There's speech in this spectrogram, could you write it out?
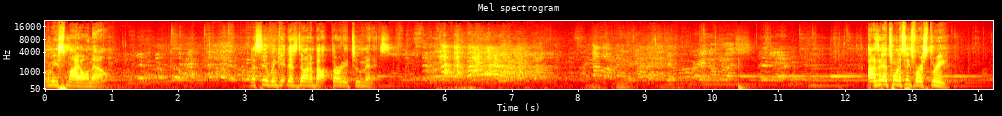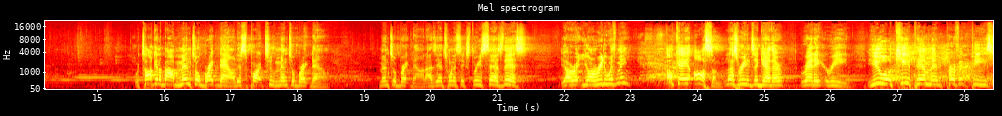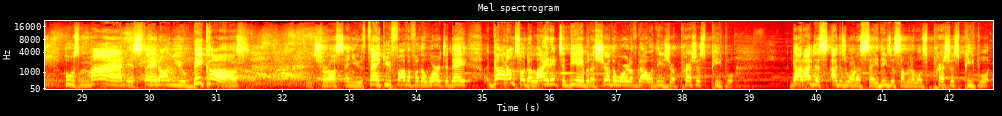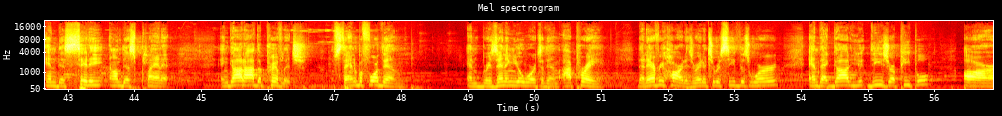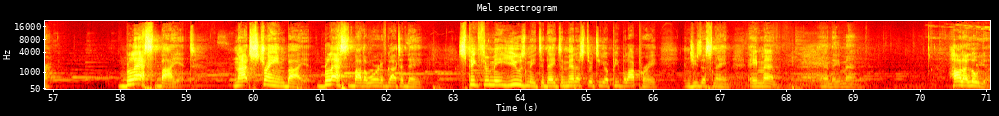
Let me smile now. Let's see if we can get this done in about 32 minutes. Isaiah 26, verse 3. We're talking about mental breakdown. This is part two mental breakdown. Mental breakdown. Isaiah 26, 3 says this. Y'all, re- you want to read it with me? Yes. Okay, awesome. Let's read it together. Ready, read. You will keep him in perfect peace whose mind is stayed on you because he trusts in you. Thank you, Father, for the word today. God, I'm so delighted to be able to share the word of God with these, your precious people. God, I just, I just want to say these are some of the most precious people in this city, on this planet. And God, I have the privilege of standing before them and presenting your word to them. I pray that every heart is ready to receive this word and that God, you, these your people are blessed by it, not strained by it, blessed by the word of God today. Speak through me, use me today to minister to your people, I pray. In Jesus' name, amen, amen. and amen. Hallelujah.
